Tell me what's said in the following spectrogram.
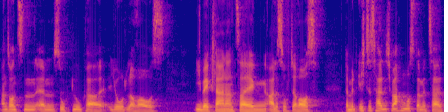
Ansonsten ähm, sucht Luca Jodler raus, eBay Kleinanzeigen, alles sucht er raus, damit ich das halt nicht machen muss, damit es halt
